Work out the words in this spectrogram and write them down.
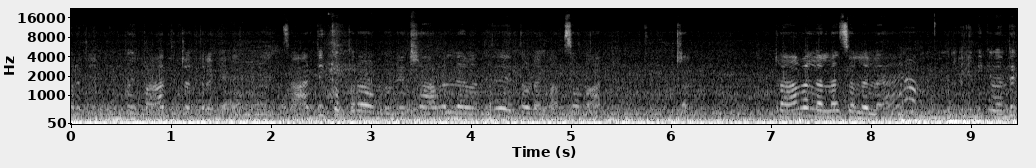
ஒரு கிளிப்பிங் போய் பார்த்துட்டு வந்துருங்க ஸோ அதுக்கப்புறம் அவங்களுடைய ட்ராவலில் வந்து தொடங்கலாம் ஸோ நான் ட்ராவல் எல்லாம் சொல்லலை இன்னைக்கு வந்து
